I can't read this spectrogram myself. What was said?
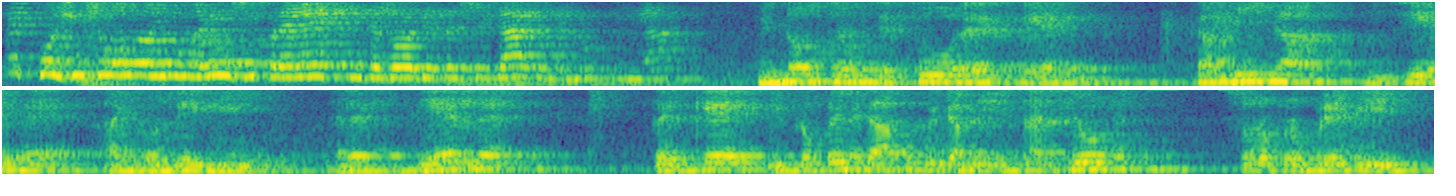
e poi ci sono i numerosi brevetti che sono depositati negli ultimi anni. Il nostro è un settore che cammina insieme ai colleghi dell'FPL perché i problemi della pubblica amministrazione sono problemi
